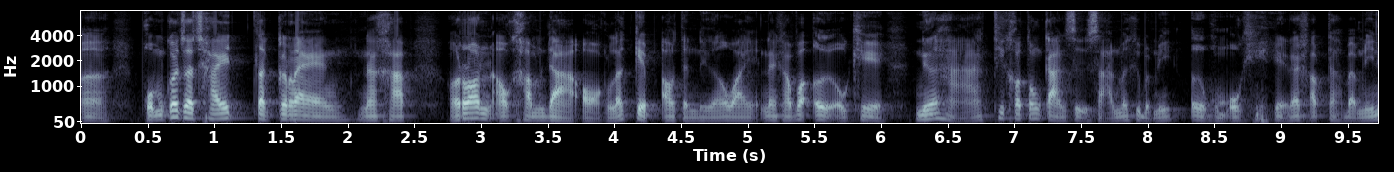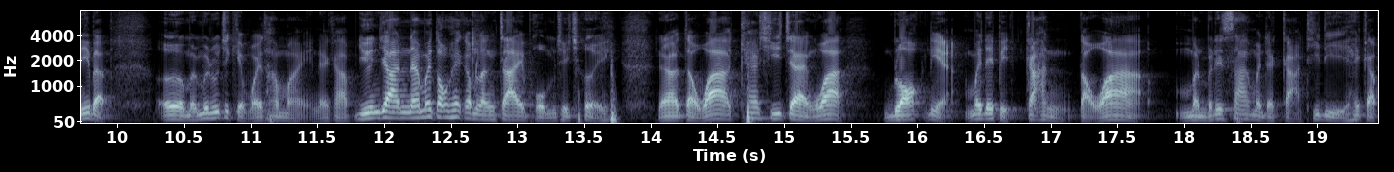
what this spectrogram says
อ่าผมก็จะใช้ตะแกรงนะครับ ร่อนเอาคำด่าออกแล้วเก็บเอาแต่เนื้อไว้นะครับ ว่าเออโอเค เนื้อหาที่เขาต้องการสื่อสารมันคือแบบนี้เออผมโอเคนะครับแต่แบบนี้นี่แบบเออมันไม่รู้จะเก็บไว้ทำไมนะครับยืนยันนะไม่ต้องให้กำลังใจผมเฉยๆนะแต่ว่าแค่ชี้แจงว่าบล็อกเนี่ยไม่ได้ปิดกั้นแต่ว่า มันไม่ได้สร้างบรรยากาศที่ดีให้กับ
